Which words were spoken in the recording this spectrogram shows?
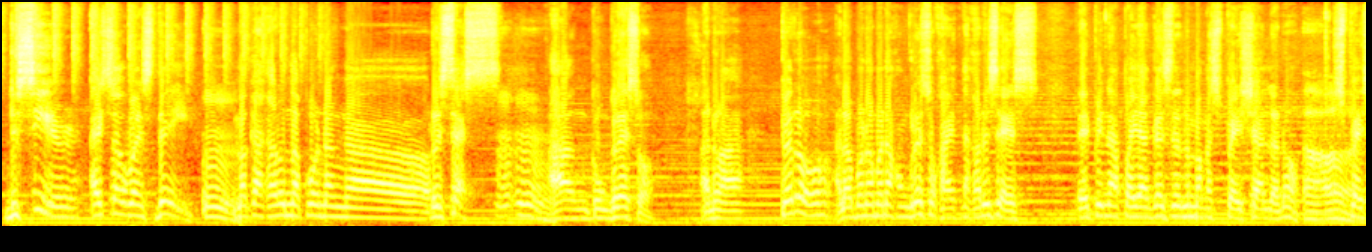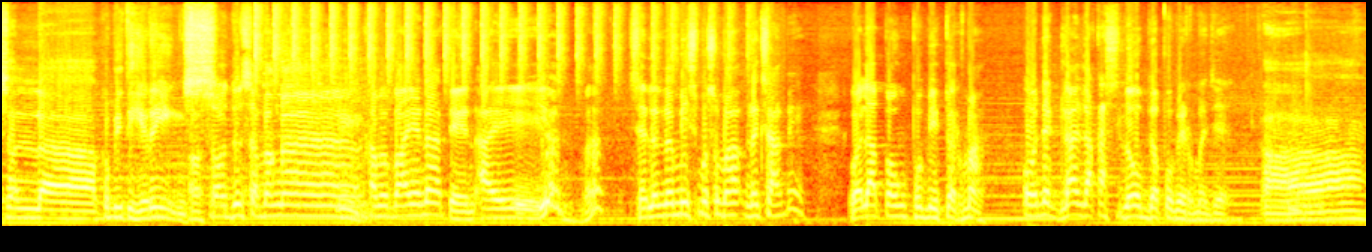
this year ay sa Wednesday. Magkakaroon na po ng ah, recess ang Kongreso. Ano ha? Pero, alam mo naman ang Kongreso, kahit naka-recess, eh, pinapayagan sila ng mga special, ano, Oo. special ah, committee hearings. Oh, so doon sa mga Hmm. kababayan natin ay yun, ha? Sila na mismo suma- nagsabi. Wala pong pumipirma o naglalakas loob na pumirma dyan. Ah,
